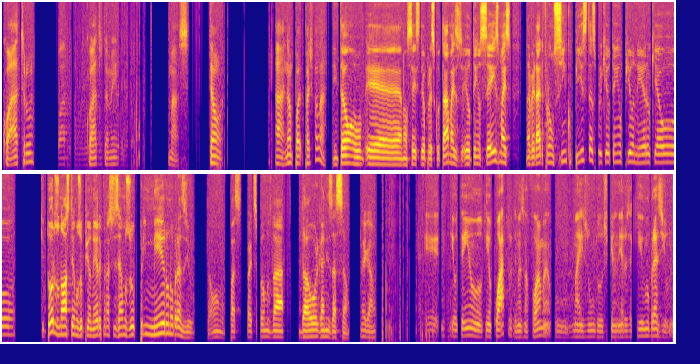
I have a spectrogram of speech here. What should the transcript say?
Quatro. Quatro também. Massa. Então, Ah, não, pode, pode falar. Então, é, não sei se deu para escutar, mas eu tenho seis, mas na verdade foram cinco pistas, porque eu tenho o pioneiro, que é o. que todos nós temos o pioneiro, que nós fizemos o primeiro no Brasil. Então, participamos da, da organização. Legal. É, Eu tenho, tenho quatro da mesma forma, um- mais um dos pioneiros aqui no Brasil. Né?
